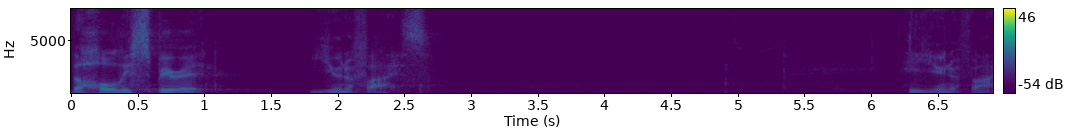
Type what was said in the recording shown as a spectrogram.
the Holy Spirit unifies. He unifies.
